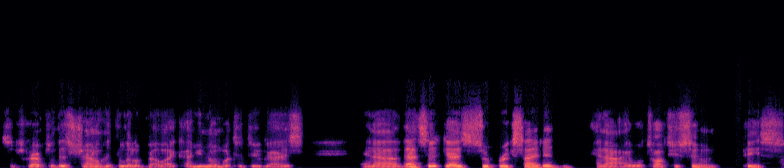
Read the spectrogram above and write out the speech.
subscribe to this channel, hit the little bell icon. You know what to do, guys. And uh, that's it, guys. Super excited, and uh, I will talk to you soon. Peace.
